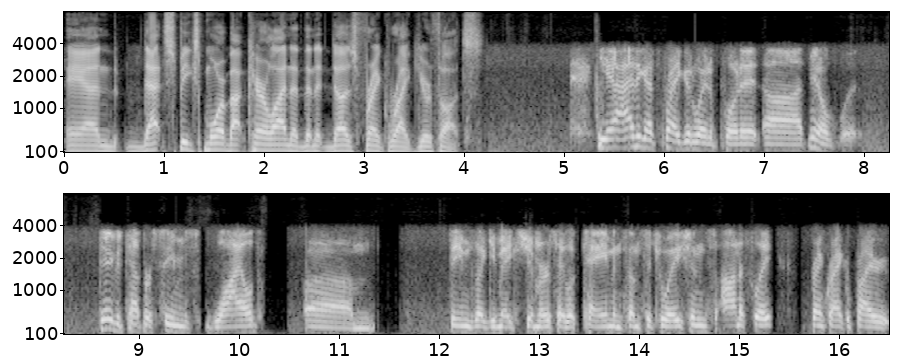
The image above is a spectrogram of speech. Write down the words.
and that speaks more about Carolina than it does Frank Reich. Your thoughts? Yeah, I think that's probably a good way to put it. Uh, you know, David Tepper seems wild. Um, seems like he makes Jim Irsay look tame in some situations. Honestly, Frank Reich could probably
